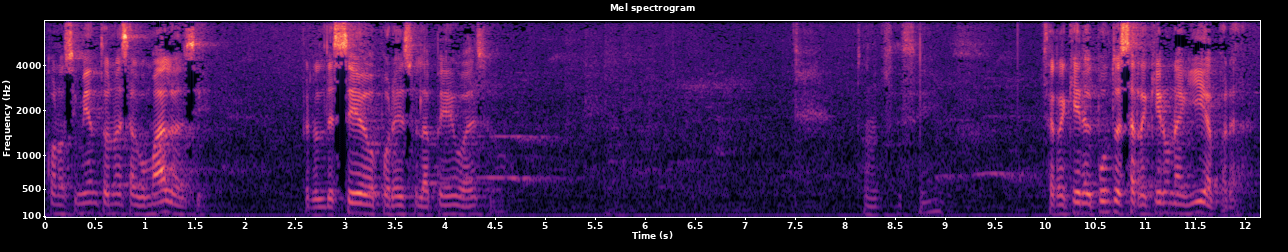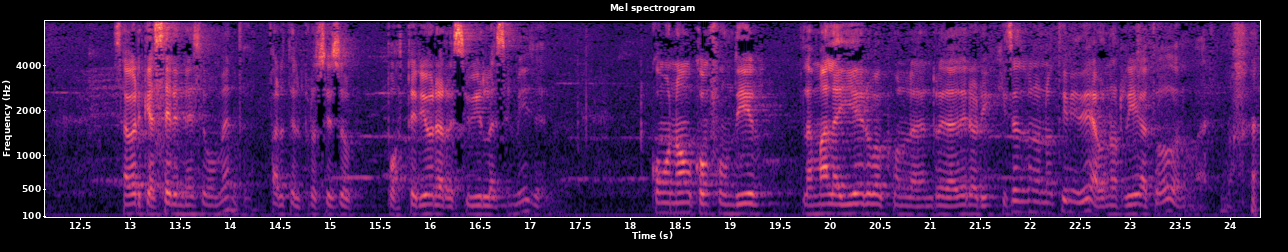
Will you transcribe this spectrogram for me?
conocimiento no es algo malo en sí, pero el deseo por eso, el apego a eso. Entonces, sí. Se requiere, el punto es se requiere una guía para saber qué hacer en ese momento, parte del proceso posterior a recibir la semilla. ¿Cómo no confundir la mala hierba con la enredadera? Quizás uno no tiene idea, uno riega todo nomás,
